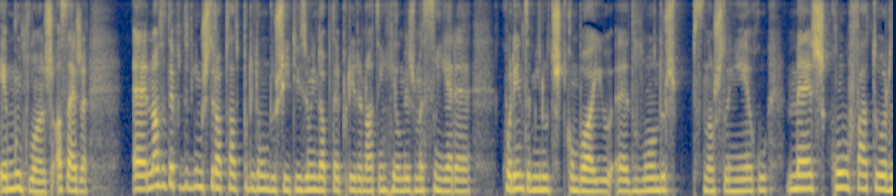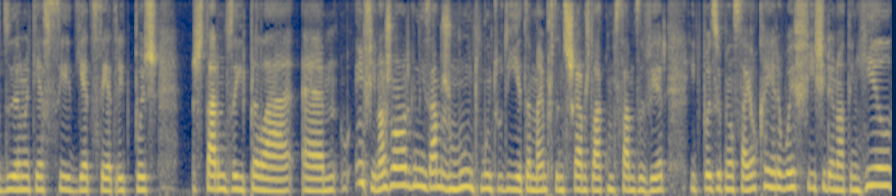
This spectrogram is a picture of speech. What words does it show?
é muito longe. Ou seja, uh, nós até poderíamos ter optado por ir a um dos sítios, eu ainda optei por ir a Notting Hill, mesmo assim era 40 minutos de comboio uh, de Londres, se não estou em erro, mas com o fator de anoitecer cedo e etc. e depois estarmos a ir para lá. Um, enfim, nós não organizámos muito, muito o dia também, portanto chegámos lá, começámos a ver e depois eu pensei, ok, era o fixe ir a Notting Hill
